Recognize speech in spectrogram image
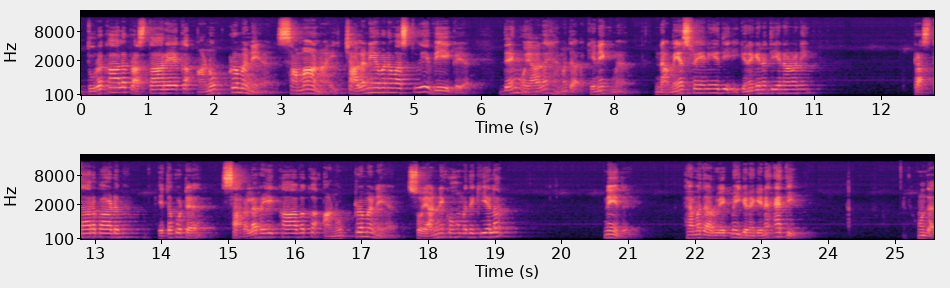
දුර කාල ප්‍රස්ථාරයක අනුක්‍රමණය සමානයි චලනය වන වස්තුවේ වේගය. දැන් ඔයාලා හැම කෙනෙක්ම 9 ශ්‍රේණියේදී ඉගෙනගෙන තියෙනවනේ ප්‍රස්ථාර පාඩම. එතකොට සරල රේඛාවක අනුක්‍රමණය සොයන්නේ කොහොමද කියලා නේද? හැම දරුවෙක්ම ඉගෙනගෙන ඇති. හොඳයි.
